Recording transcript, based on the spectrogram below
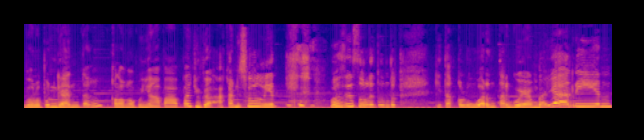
walaupun ganteng kalau nggak punya apa-apa juga akan sulit. Maksudnya sulit untuk kita keluar ntar gue yang bayarin.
